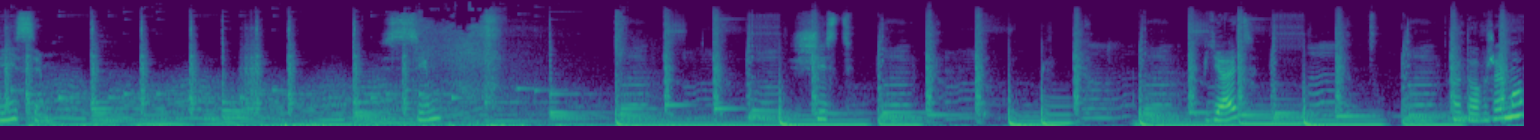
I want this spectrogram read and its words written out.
Вісім. Сім. Шість. П'ять. Продовжуємо.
